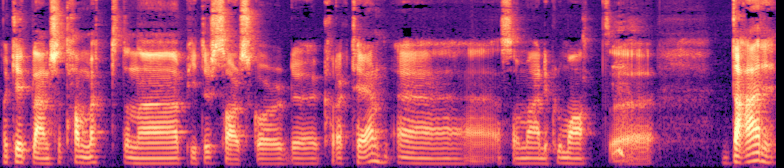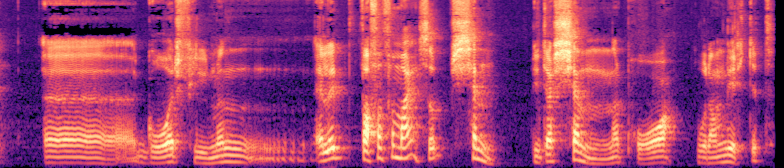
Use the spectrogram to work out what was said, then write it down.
når Kate Blanchett har møtt denne Peter Sarsgaard-karakteren, eh, som er diplomat eh, Der går filmen Eller i hvert fall for meg, så begynte jeg å kjenne på hvordan den virket.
